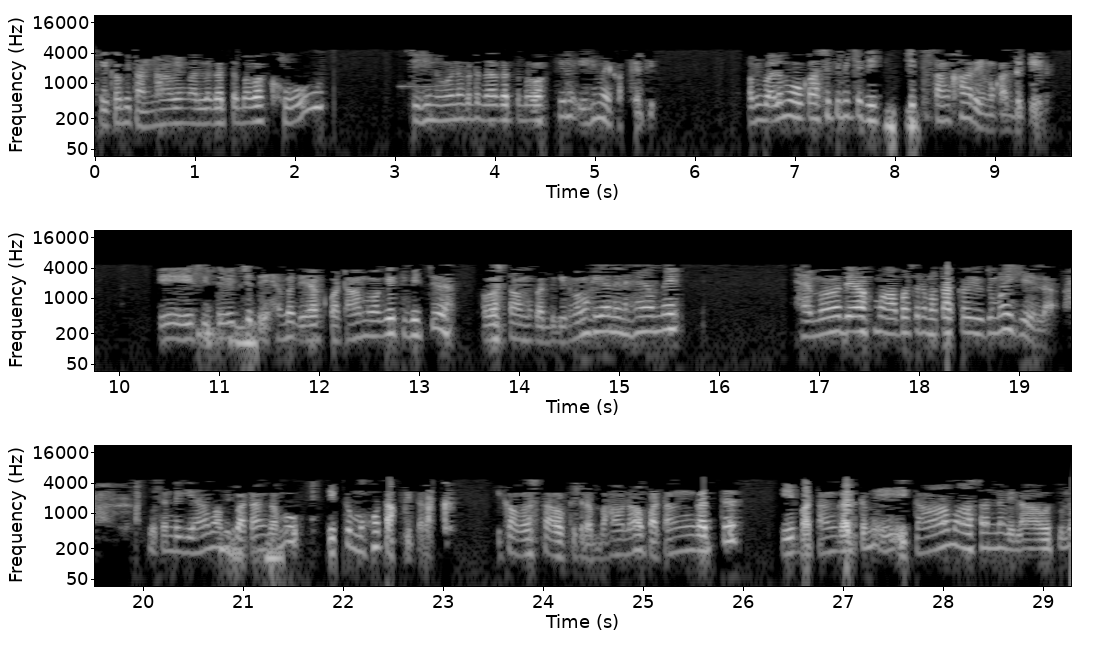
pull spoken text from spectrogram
ඒක අපි තණ්හාවෙන් අල්ලගත්ත බවක් හෝ සිහි නුවණකට දාගත්ත බවක් කියන එහෙම එකක් ඇති. අපි බලමු ඕකාශ තිබිච්ච චිත්ත සංඛාරය මොකද්ද කියලා. ඒ ඒ සිද්ධ වෙච්ච හැම දෙයක් වටාම වගේ තිබිච්ච අවස්ථාව මොකද්ද කියලා. මම කියන්නේ නැහැ මේ හැම දෙයක්ම ආපසට මතක් කර යුතුමයි කියලා. උතෙන්ද ගියාම අපි පටන් ගමු එක මොහොතක් විතරක්. එක අවස්ථාවක් විතරක් භාවනාව පටන් ගත්ත ඒ පටන් ගත්තම ඒ ඊටාම ආසන්න වේලාව තුළ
